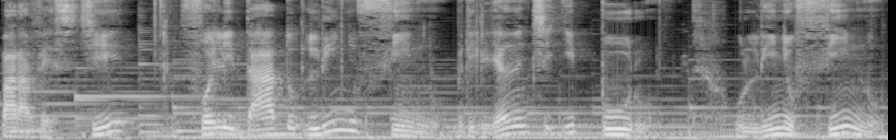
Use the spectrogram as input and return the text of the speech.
Para vestir foi-lhe dado linho fino, brilhante e puro. O linho fino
